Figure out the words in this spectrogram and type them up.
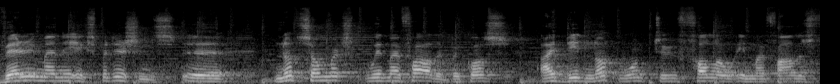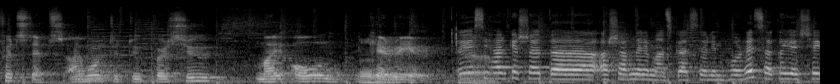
very many expeditions. Uh, Not so much with my father because I did not want to follow in my father's footsteps. I mm -hmm. wanted to pursue my own mm -hmm. career. Ես իհարկե շատ ա, արշավներ եմ անցկացրել իմ հոր հետ, սակայն ես չէի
